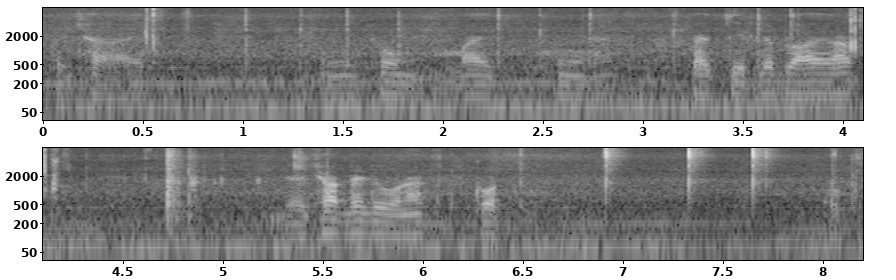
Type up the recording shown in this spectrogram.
ไฟฉายนี่ช่วงไม้นี่นะไฟติดเรียบร้อยครับ เดี๋ยวช็อตให้ดูนะ กด โอเค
